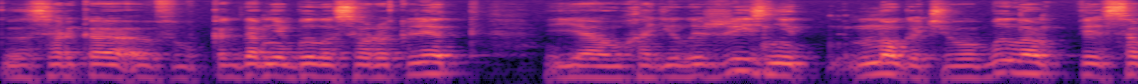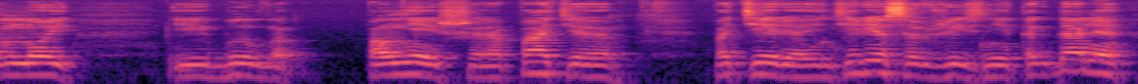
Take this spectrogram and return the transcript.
40, когда мне было 40 лет, я уходил из жизни, много чего было со мной, и была полнейшая апатия, потеря интереса в жизни и так далее.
